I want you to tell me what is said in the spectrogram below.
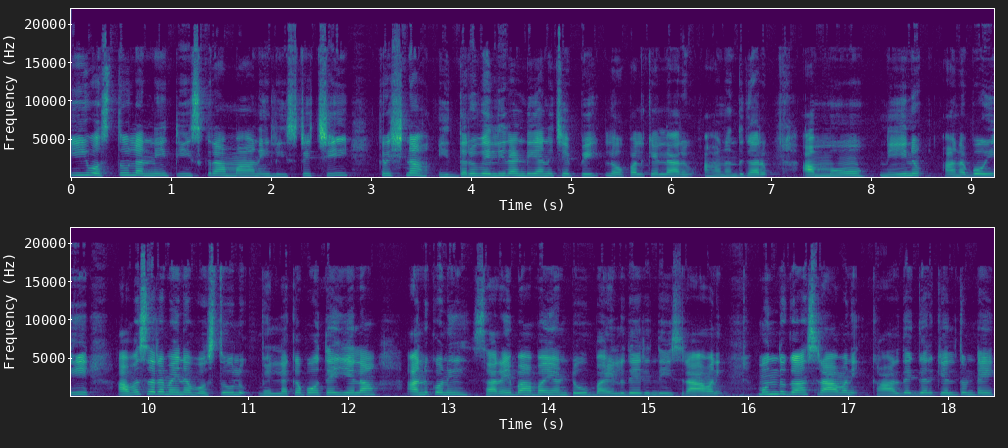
ఈ వస్తువులన్నీ తీసుకురామ్మా అని లిస్ట్ ఇచ్చి కృష్ణ ఇద్దరు వెళ్ళిరండి అని చెప్పి లోపలికి వెళ్ళారు ఆనంద్ గారు. అమ్మో నేను అనబోయి అవసరమైన వస్తువులు వెళ్ళకపోతే ఎలా? అనుకొని సరే బాబాయ్ అంటూ బయలుదేరింది శ్రావణి. ముందుగా శ్రావణి కారు దగ్గరికి వెళ్తుంటే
